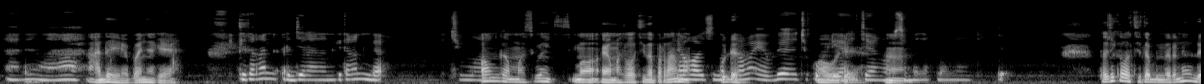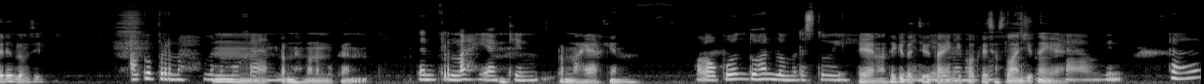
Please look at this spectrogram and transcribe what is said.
ada lah Ada ya, banyak ya. kita kan perjalanan kita kan nggak cuma Oh enggak, mas gue yang, masalah cinta pertama. kalau cinta udah. pertama ya udah cukup Oh, dia udah. aja nggak usah Hmm. banyak banyak Tapi kalau cinta benerannya udah ada belum sih? Aku pernah menemukan Hmm, pernah menemukan, dan pernah yakin pernah yakin. walaupun Tuhan belum merestui Ya nanti kita ceritain di podcast aku. yang selanjutnya ya. ah mungkin ah,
